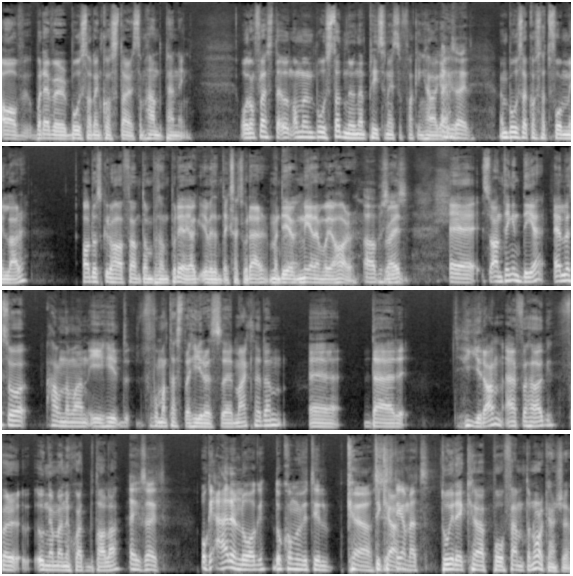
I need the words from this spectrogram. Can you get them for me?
av whatever bostaden kostar som handpenning. Och de flesta, om en bostad nu när priserna är så fucking höga, Exakt. en bostad kostar två millar, ja då ska du ha 15 procent på det. Jag, jag vet inte exakt vad det är, men det är mer än vad jag har. Ja, precis. Eh, så antingen det, eller så hamnar man i, får man testa hyresmarknaden eh, där hyran är för hög för unga människor att betala. Exakt. Och är den låg, då kommer vi till Till kö. kösystemet. Då är det kö på 15 år kanske.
